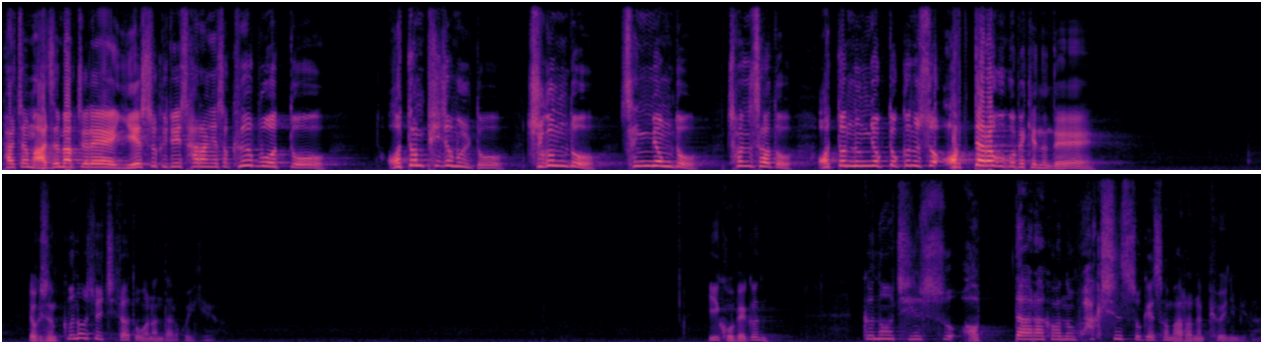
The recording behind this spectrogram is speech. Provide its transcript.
8장 마지막 절에 예수 그리스도의 사랑에서 그 무엇도 어떤 피조물도 죽음도 생명도 천사도 어떤 능력도 끊을 수 없다라고 고백했는데 여기서는 끊어질지라도 원한다고 얘기해요. 이 고백은 끊어질 수 없다라고 하는 확신 속에서 말하는 표현입니다.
